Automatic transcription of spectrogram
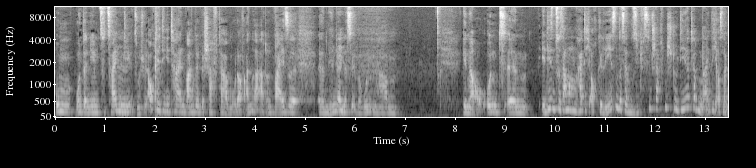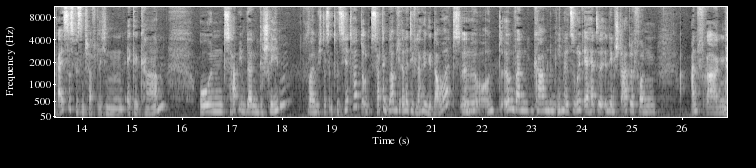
um Unternehmen zu zeigen, die zum Beispiel auch den digitalen Wandel geschafft haben oder auf andere Art und Weise ähm, Hindernisse überwunden haben. Genau. Und ähm, in diesem Zusammenhang hatte ich auch gelesen, dass er Musikwissenschaften studiert hat und eigentlich aus einer geisteswissenschaftlichen Ecke kam. Und habe ihm dann geschrieben, weil mich das interessiert hat. Und es hat dann, glaube ich, relativ lange gedauert. Mhm. Und irgendwann kam eine E-Mail zurück, er hätte in dem Stapel von Anfragen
